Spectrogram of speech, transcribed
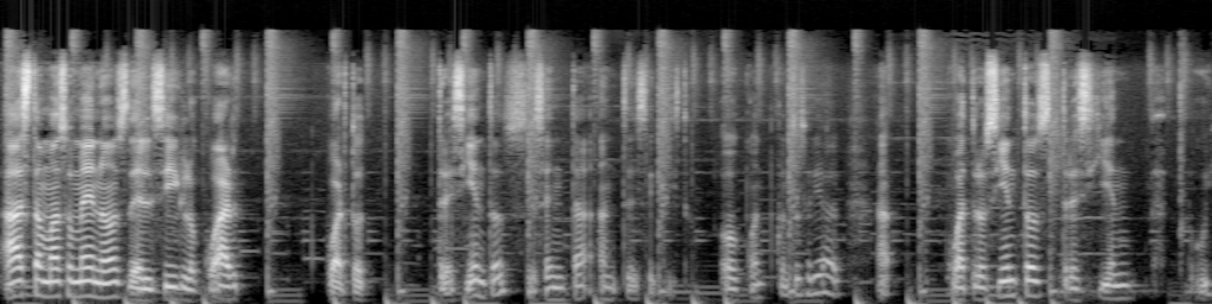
hasta más o menos del siglo cuarto, cuarto 360 antes de Cristo. ¿O cuánto, cuánto sería? Ah, 400, 300... Uy.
